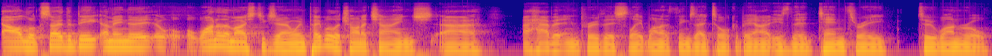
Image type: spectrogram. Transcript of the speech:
oh, look. So the big. I mean, the, one of the most you know, when people are trying to change uh, a habit and improve their sleep, one of the things they talk about is the 10, 3, 2, 1 rule.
